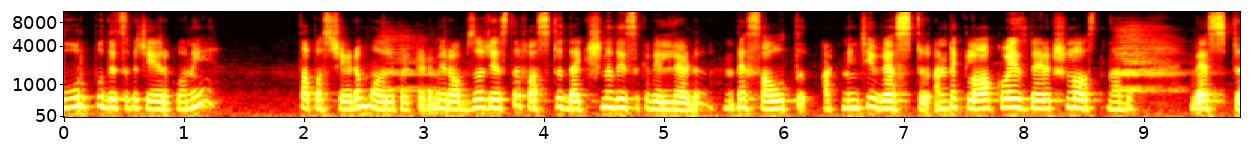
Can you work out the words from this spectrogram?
తూర్పు దిశకు చేరుకొని తపస్సు చేయడం మొదలుపెట్టాడు. మీరు అబ్జర్వ్ చేస్తే ఫస్ట్ దక్షిణ దిశకు వెళ్ళాడు. అంటే సౌత్ అటు నుంచి వెస్ట్ అంటే క్లాక్ వైజ్ డైరెక్షన్లో వస్తున్నాడు. వెస్ట్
